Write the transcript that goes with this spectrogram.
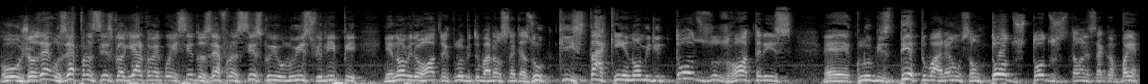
o José, o Zé Francisco Aguiar, como é conhecido, o Zé Francisco e o Luiz Felipe, em nome do Rotary Clube Tubarão Cidade Azul, que está aqui em nome de todos os Rotaries eh, clubes de Tubarão, são todos, todos estão nessa campanha.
